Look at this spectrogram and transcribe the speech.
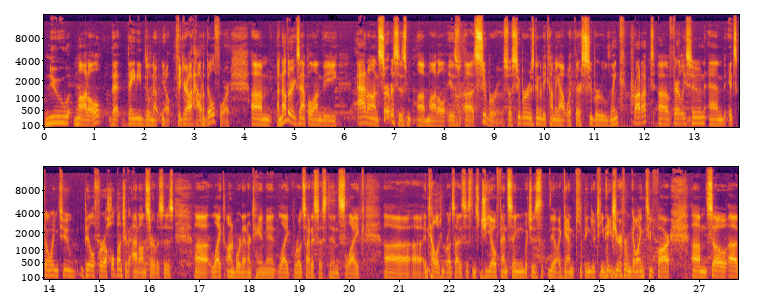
new model that they need to know, you know figure out how to bill for. Um, another example on the add-on services uh, model is uh, Subaru. So Subaru is going to be coming out with their Subaru Link product uh, fairly soon, and it's going to bill for a whole bunch of add-on services uh, like onboard entertainment, like roadside assistance, like uh, uh, intelligent roadside assistance, geofencing, which is you know again keeping your teenager from going too far. Um, so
